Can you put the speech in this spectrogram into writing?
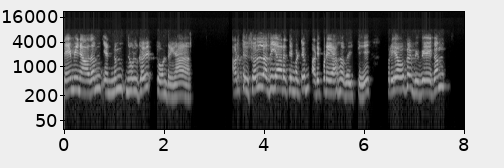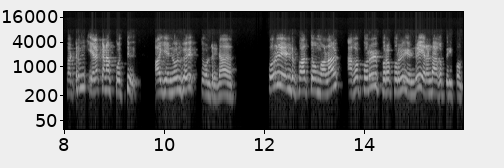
நேமிநாதம் என்னும் நூல்கள் தோன்றின. அடுத்து சொல் அதிகாரத்தை மட்டும் அடிப்படையாக வைத்து பிரயோக விவேகம் மற்றும் இலக்கண கொத்து ஆகிய நூல்கள் தோன்றின. பொருள் என்று பார்த்தோமானால் அகப்பொருள் புறப்பொருள் என்று இரண்டாக பிரிப்போம்.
